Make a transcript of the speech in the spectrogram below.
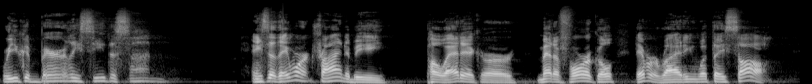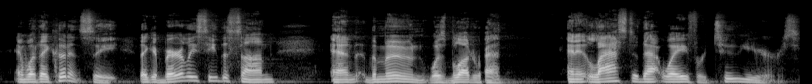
where you could barely see the sun. And he said they weren't trying to be poetic or metaphorical, they were writing what they saw and what they couldn't see. They could barely see the sun, and the moon was blood red. And it lasted that way for two years.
